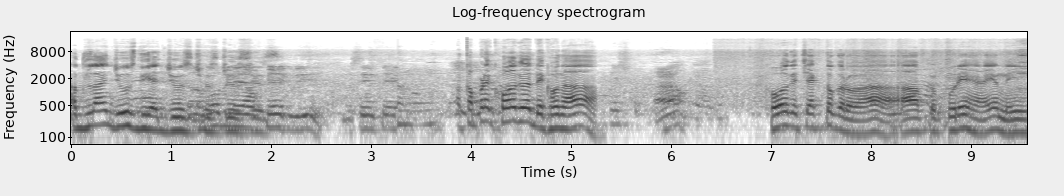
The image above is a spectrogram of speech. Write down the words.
अब्दुल्ला तो तो ना जूस दिया, जूस जूस जूस जूस। कपड़े खोल कर देखो ना। खोल के चेक तो करो हाँ आपके पूरे हैं या नहीं?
